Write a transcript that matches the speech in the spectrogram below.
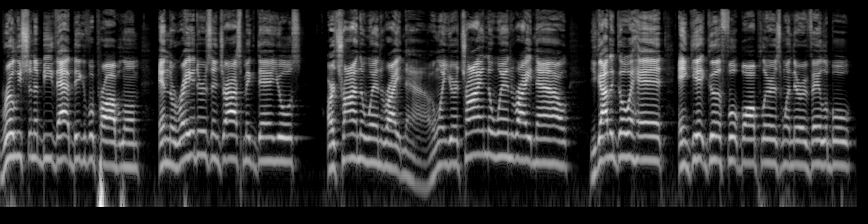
really shouldn't be that big of a problem. And the Raiders and Josh McDaniels are trying to win right now. And when you're trying to win right now, you got to go ahead and get good football players when they're available,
